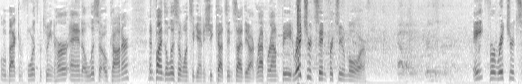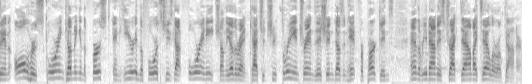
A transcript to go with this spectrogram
A little back and forth between her and Alyssa O'Connor. And finds Alyssa once again as she cuts inside the arc. Wraparound feed. Richardson for two more. Allie. Eight for Richardson. All her scoring coming in the first and here in the fourth. She's got four in each on the other end. Catch and shoot three in transition. Doesn't hit for Perkins. And the rebound is tracked down by Taylor O'Connor.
